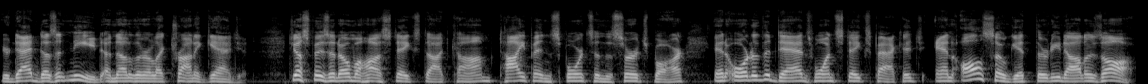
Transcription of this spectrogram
Your dad doesn't need another electronic gadget. Just visit omahasteaks.com, type in sports in the search bar, and order the Dads Want Steaks package, and also get $30 off.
